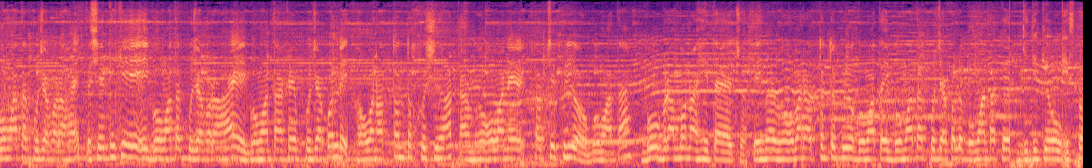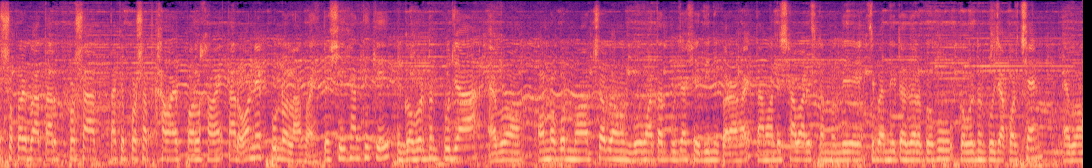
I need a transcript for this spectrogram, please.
গোমাতার পূজা করা হয়। তো সে থেকে এই গোমাতার পূজা করা হয়। এই গোমাতাকে পূজা করলে ভগবান অত্যন্ত খুশি হন, কারণ ভগবানের সবচেয়ে প্রিয় গোমাতা গো ব্রাহ্মণ হিতায়চ এইভাবে ভগবানের অত্যন্ত প্রিয় গোমাতা এই গোমাতার পূজা করলে গোমাতাকে যদি কেউ স্পর্শ করে বা তার প্রসাদ, তাকে প্রসাদ খাওয়ায়, ফল খাওয়ায়, তার অনেক পূর্ণ লাভ হয়। তো সেইখান থেকে গোবর্ধন পূজা এবং অন্নপূর্ণ মহোৎসব এবং গোমাতার পূজা সেদিনই করা হয়। তা আমাদের সাবার ইস্কন মন্দিরে শ্রীপাদ নিত্যাদল প্রভু গোবর্ধন পূজা করছেন এবং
